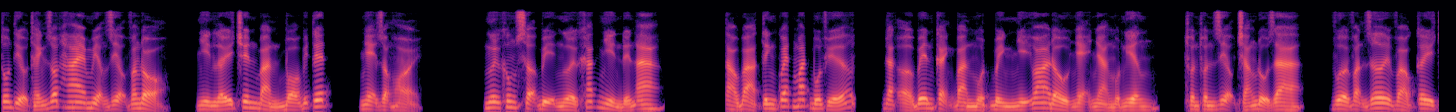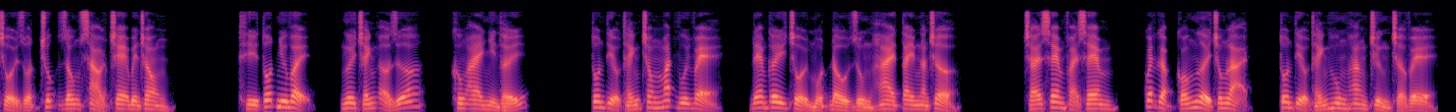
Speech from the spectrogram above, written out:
Tôn tiểu thánh rót hai miệng rượu vang đỏ, nhìn lấy trên bàn bò bít tết, nhẹ giọng hỏi. Ngươi không sợ bị người khác nhìn đến A. Tào bà tinh quét mắt bốn phía, đặt ở bên cạnh bàn một bình nhị hoa đầu nhẹ nhàng một nghiêng, thuần thuần rượu trắng đổ ra, vừa vặn rơi vào cây trổi ruột trúc rông xào tre bên trong. Thì tốt như vậy, ngươi tránh ở giữa, không ai nhìn thấy. Tôn Tiểu Thánh trong mắt vui vẻ, đem cây trổi một đầu dùng hai tay ngăn trở. Trái xem phải xem, quét gặp có người trông lại, Tôn Tiểu Thánh hung hăng chừng trở về.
